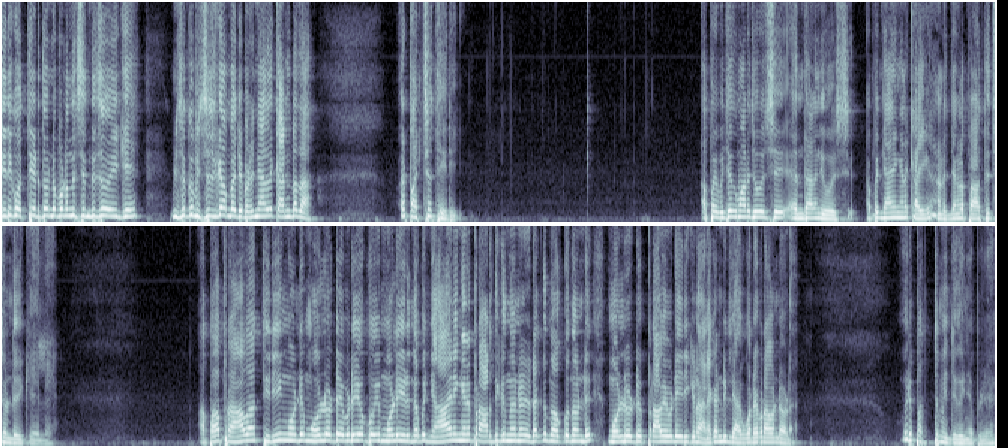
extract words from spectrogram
തിരി കൊത്തിയെടുത്തോണ്ട് പോകണമെന്ന് ചിന്തിച്ച് നോക്കിയേ. വിശക്ക് വിശ്വസിക്കാൻ പറ്റും പക്ഷെ ഞാനത് കണ്ടതാ. ഒരു പച്ചത്തിരി. അപ്പോൾ വിജയകുമാർ ചോദിച്ച് എന്താണെന്ന് ചോദിച്ചു? അപ്പം ഞാനിങ്ങനെ കൈ കാണും ഞങ്ങൾ പ്രാർത്ഥിച്ചുകൊണ്ടിരിക്കുകയല്ലേ അപ്പോൾ ആ പ്രാവ് തിരിയും കൊണ്ട് മുകളിലോട്ട് എവിടെയോ പോയി മുകളിൽ ഇരുന്നു അപ്പോൾ ഞാനിങ്ങനെ പ്രാർത്ഥിക്കുന്നതിന് ഇടയ്ക്ക് നോക്കുന്നുണ്ട് മുകളിലോട്ട് പ്രാവ് എവിടെ ഇരിക്കണം? അനെ കണ്ടില്ല. കുറേ പ്രാവുണ്ട് അവിടെ. ഒരു പത്ത് മിനിറ്റ് കഴിഞ്ഞപ്പോഴേ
